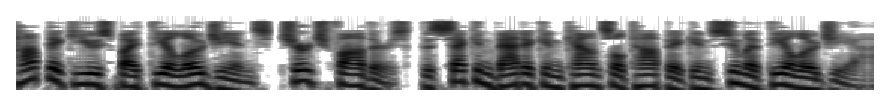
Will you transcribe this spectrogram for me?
Topic use by theologians, Church Fathers, the Second Vatican Council topic in Summa Theologia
